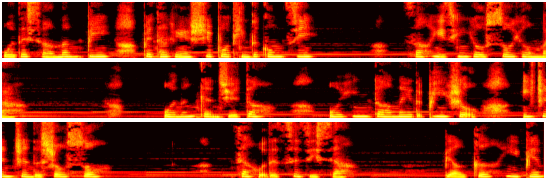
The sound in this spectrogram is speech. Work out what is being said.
我的小嫩逼被他连续不停的攻击。早已经又酥又麻，我能感觉到我阴道内的逼肉一阵阵的收缩。在我的刺激下，表哥一边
